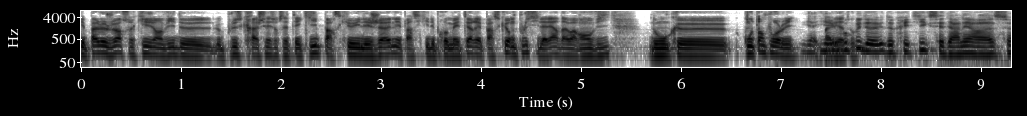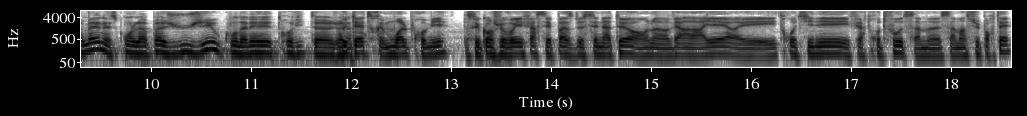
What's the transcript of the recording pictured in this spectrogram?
qui est pas le joueur sur qui j'ai envie de le plus cracher sur cette équipe parce qu'il est jeune et parce qu'il est prometteur et parce qu'en plus il a l'air d'avoir envie. Donc euh, content pour lui. Il y a, eu beaucoup de, critiques ces dernières euh, semaines. Est-ce qu'on l'a pas jugé ou condamné trop vite euh, Peut-être, moi le premier. Parce que quand je le voyais faire ses passes de sénateur en vers l'arrière et, trottiner et faire trop de fautes, ça me ça m'insupportait.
